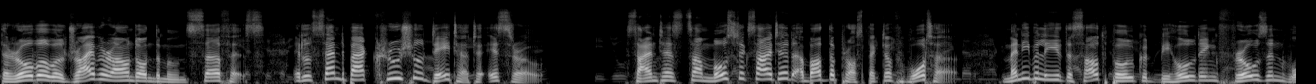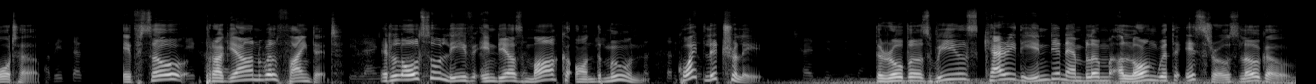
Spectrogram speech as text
The rover will drive around on the moon's surface. It'll send back crucial data to ISRO. Scientists are most excited about the prospect of water. Many believe the South Pole could be holding frozen water. If so, Pragyan will find it. It'll also leave India's mark on the moon, quite literally. The rover's wheels carry the Indian emblem along with ISRO's logo.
